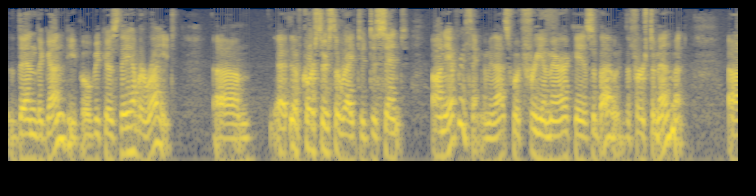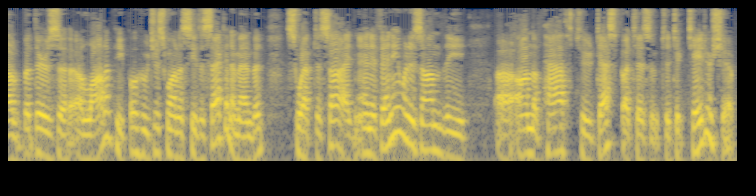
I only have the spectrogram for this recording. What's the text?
than the gun people because they have a right. Um, of course, there's the right to dissent on everything. I mean, that's what free America is about, the First Amendment. Uh, but there's a, a, lot of people who just want to see the Second Amendment swept aside. And if anyone is on the uh, on the path to despotism, to dictatorship,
